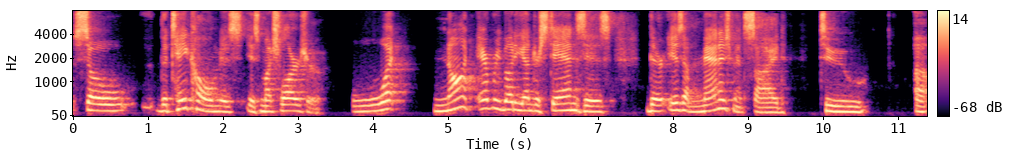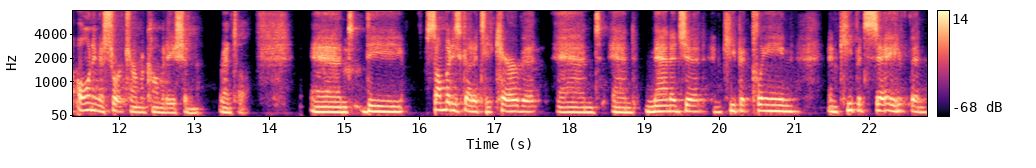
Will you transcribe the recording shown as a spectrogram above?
so the take home is, is much larger. What not everybody understands is there is a management side to uh, owning a short term accommodation rental. And the somebody's got to take care of it and and manage it and keep it clean and keep it safe and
